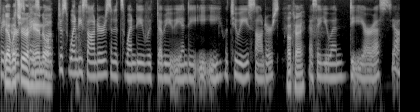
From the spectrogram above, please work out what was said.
fa- Yeah, what's or your Facebook. handle? Just Wendee Saunders, and it's Wendee with W E N D E E with two E's Saunders Okay. S A U N D E R S. Yeah.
